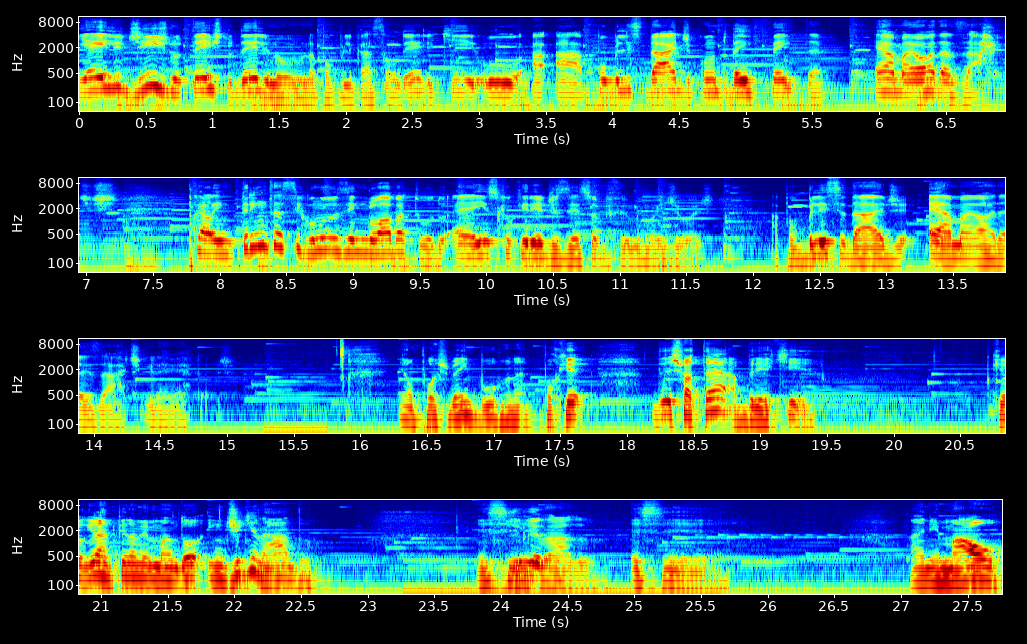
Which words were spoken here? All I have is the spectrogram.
E aí ele diz no texto dele, no- na publicação dele, que o, a, a publicidade, quando bem feita, é a maior das artes. Porque ela em 30 segundos engloba tudo. É isso que eu queria dizer sobre o filme ruim de hoje. A publicidade é a maior das artes, Guilherme Arcanjo. É um post bem burro, né? Porque. Deixa eu até abrir aqui. Porque o Guilherme Pina me mandou indignado. Esse. Indignado. Esse. Animal.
